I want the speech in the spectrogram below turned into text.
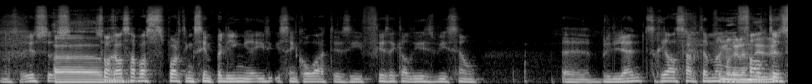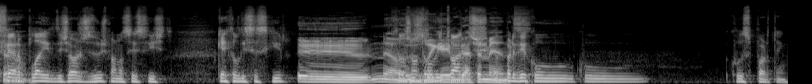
Não sei, eu só, Ah, só realçava o Sporting sem palhinha e, e sem coates e fez aquela exibição ah, brilhante. Realçar também a falta de exibição. fair play de Jorge Jesus, para não sei se viste. O que é que ele disse a seguir? Que não, eles não estão habituados a perder com, o- com, com o Sporting.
